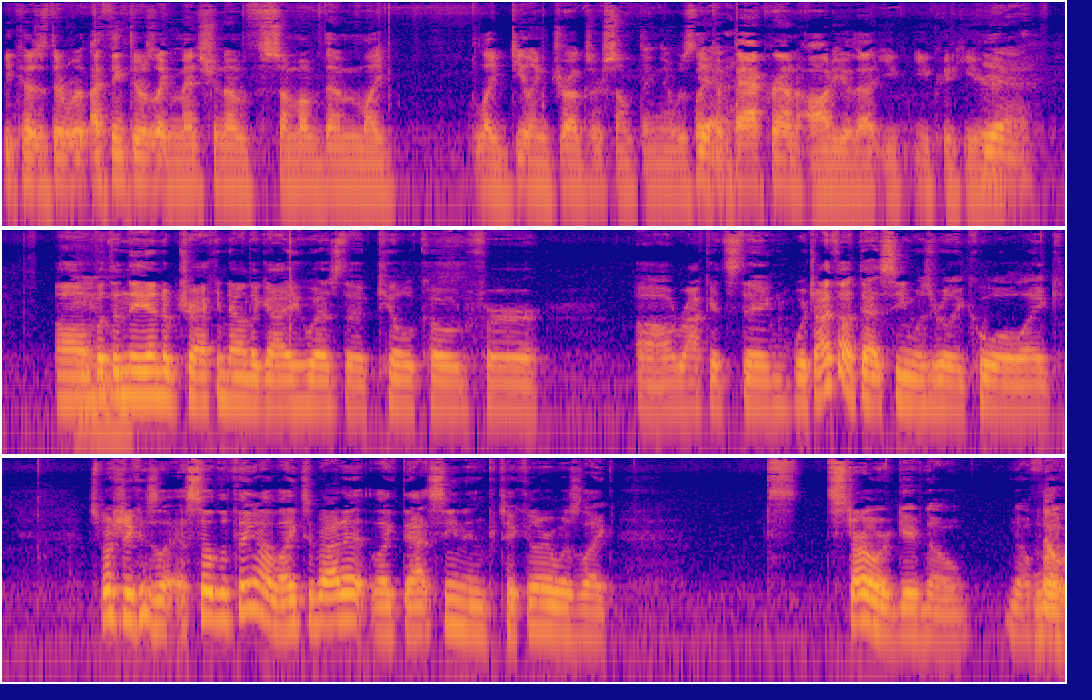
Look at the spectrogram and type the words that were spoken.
because there was I think there was like mention of some of them like like dealing drugs or something. It was like a background audio that you you could hear. Yeah. Um, but then they end up tracking down the guy who has the kill code for uh, Rocket's thing, which I thought that scene was really cool. Like, especially because so the thing I liked about it, like that scene in particular, was like Star Lord gave no no No man.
